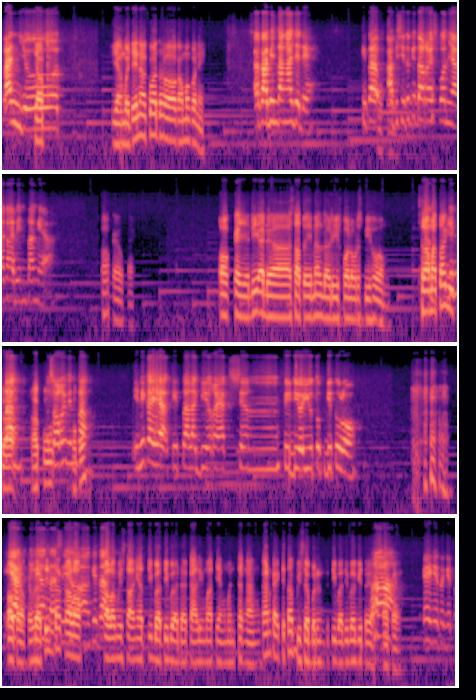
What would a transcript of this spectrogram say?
Lanjut. Yang bacain aku atau kamu kok nih? Eh, Kak Bintang aja deh. Kita Oke. abis itu kita respon ya Kak Bintang ya. Oke, oke. Oke, jadi ada satu email dari followers Bihome. Selamat pagi, Bintang. Kak. Aku Sorry Bintang. Ini kayak kita lagi reaction video YouTube gitu loh. Iya, Oke, oke. Berarti iya nggak ntar sih? kalau- Ah, kita kalau misalnya tiba-tiba ada kalimat yang mencengangkan kayak kita bisa berhenti tiba-tiba gitu ya. Ah. Oke. kayak gitu gitu.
